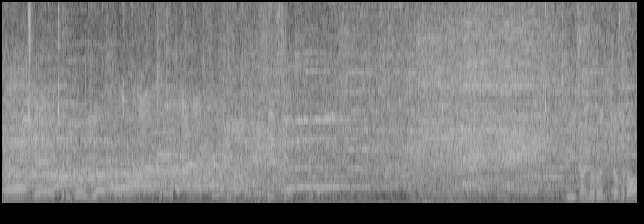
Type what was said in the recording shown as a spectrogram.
예. 네, 그리고 이어서 아, 들어가지 않았고요. 리바운드 킥스였습니다. 주희정 오른쪽으로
